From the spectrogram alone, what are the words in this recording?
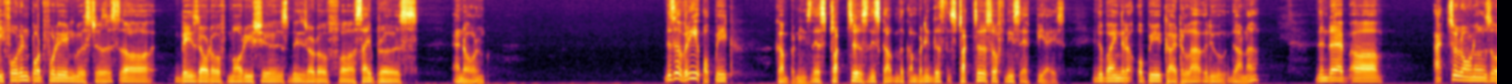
ഈ foreign portfolio investors based out of Mauritius, based out of uh, Cyprus, and all. These are very opaque companies. Their structures, this the company, the structures of these F P Is ഇത് ഭയങ്കര ഒപ്പേക്ക് ആയിട്ടുള്ള ഒരു ഇതാണ് ഇതിൻ്റെ ആക്ച്വൽ ഓണേഴ്സോ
